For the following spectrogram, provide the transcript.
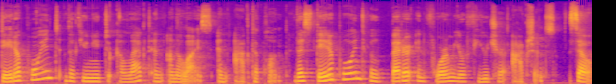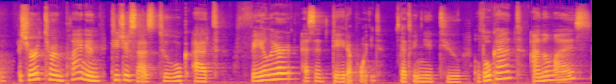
data point that you need to collect and analyze and act upon. This data point will better inform your future actions. So, short term planning teaches us to look at failure as a data point that we need to look at, analyze,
